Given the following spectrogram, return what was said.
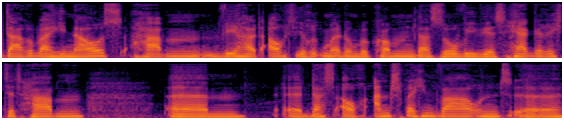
darüber hinaus haben wir halt auch die Rückmeldung bekommen, dass so wie wir es hergerichtet haben, ähm, äh, das auch ansprechend war und äh,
